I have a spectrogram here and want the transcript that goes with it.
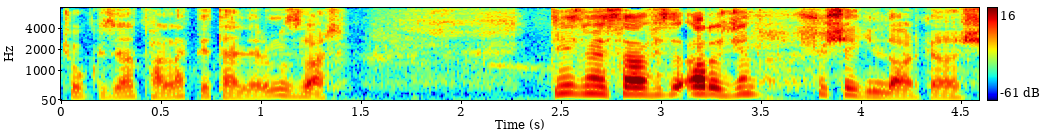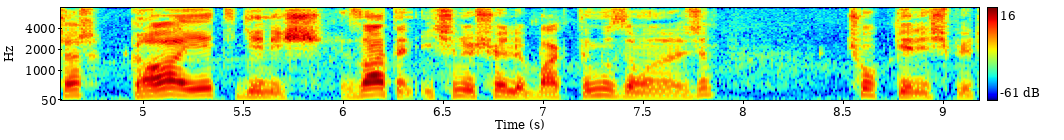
Çok güzel parlak detaylarımız var. Diz mesafesi aracın şu şekilde arkadaşlar. Gayet geniş. Zaten içine şöyle baktığımız zaman aracın çok geniş bir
